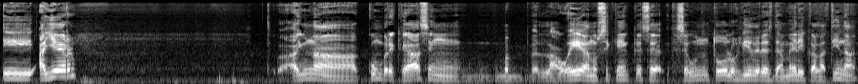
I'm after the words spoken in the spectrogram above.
Y ayer hay una cumbre que hacen la OEA, no sé quién, que se, que se unen todos los líderes de América Latina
